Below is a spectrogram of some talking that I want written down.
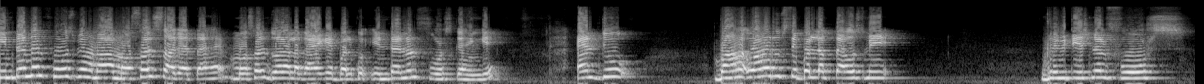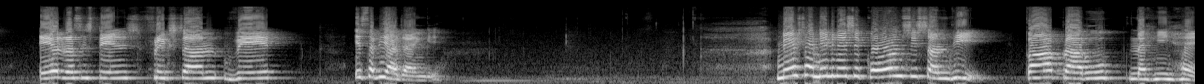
इंटरनल फोर्स में हमारा मसल्स आ जाता है मसल द्वारा लगाए गए बल को इंटरनल फोर्स कहेंगे। एंड जो बाह्य रूप से बल लगता है, उसमें gravitational force air resistance friction weight ये सभी आ जाएँगे। नेक्स्ट है निम्न में से कौन सी संधि का प्रारूप नहीं है?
